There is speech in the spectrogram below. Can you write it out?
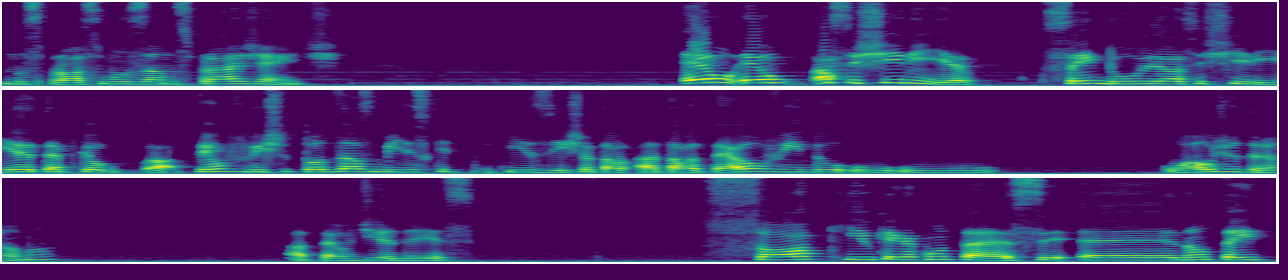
nos próximos anos pra gente. Eu, eu assistiria, sem dúvida eu assistiria, até porque eu tenho visto todas as mídias que, que existem. Eu tava, eu tava até ouvindo o, o, o audiodrama até um dia desse. Só que o que, que acontece? É, não tem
